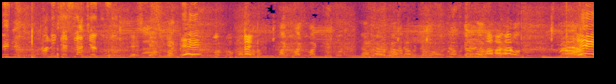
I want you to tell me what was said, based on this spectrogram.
Leave, leave. I need to see a check. Hey, watch, watch, watch. Hey,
